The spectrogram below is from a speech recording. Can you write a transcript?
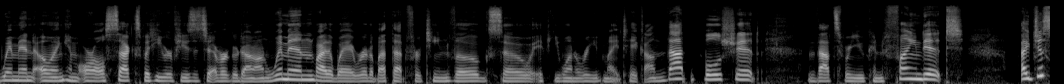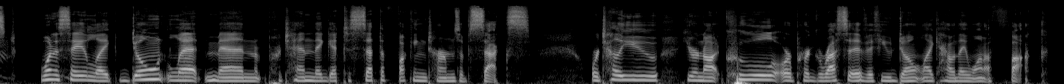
women owing him oral sex, but he refuses to ever go down on women. By the way, I wrote about that for Teen Vogue, so if you want to read my take on that bullshit, that's where you can find it. I just want to say, like, don't let men pretend they get to set the fucking terms of sex or tell you you're not cool or progressive if you don't like how they want to fuck.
